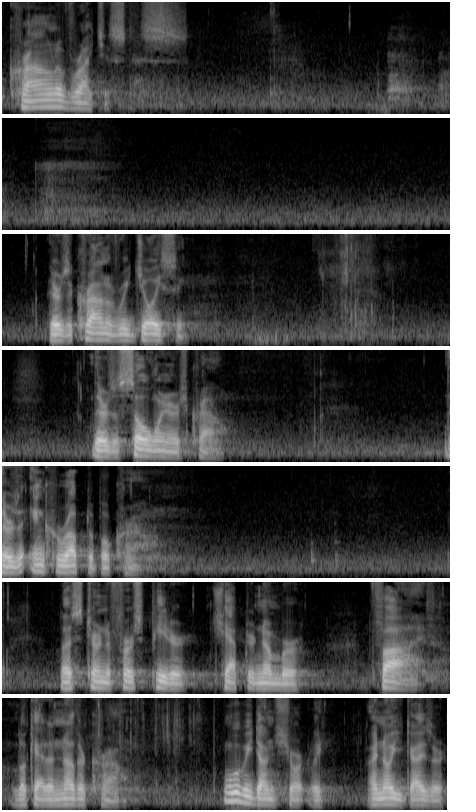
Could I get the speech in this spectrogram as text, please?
Crown of righteousness. There's a crown of rejoicing. There's a soul winner's crown. There's an incorruptible crown. Let's turn to 1 Peter chapter number 5. Look at another crown. We'll be done shortly. I know you guys are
